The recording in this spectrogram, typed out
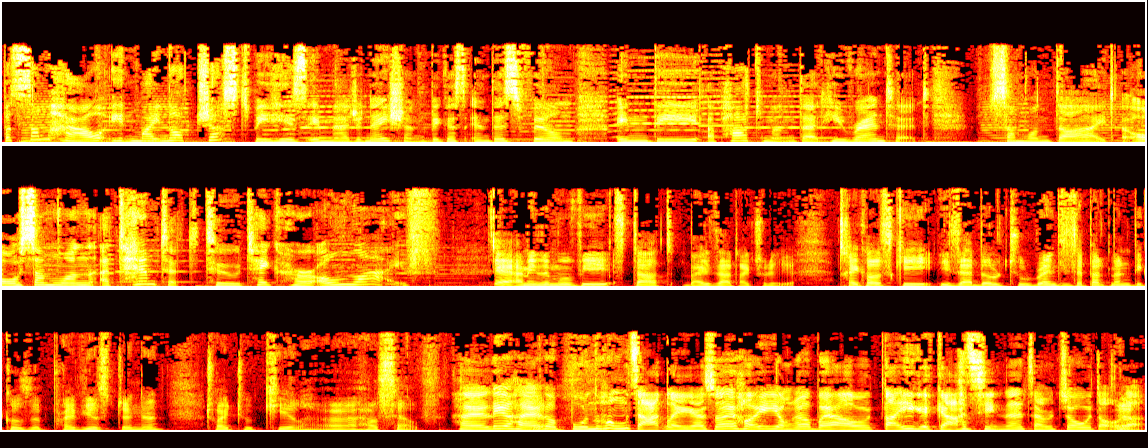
But somehow it might not just be his imagination, because in this film, in the apartment that he rented, someone died or someone attempted to take her own life. Yeah, I mean, the movie starts by that actually. Trelkovsky is able to rent this apartment because the previous tenant tried to kill uh, herself. 係啊，呢個係一個半空宅嚟嘅，所以可以用一個比較低嘅價錢咧就租到啦。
